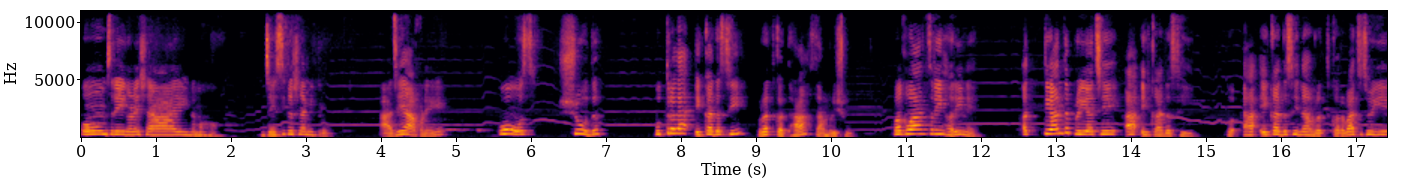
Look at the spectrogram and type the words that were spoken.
ઓમ શ્રી ગણેશાય નમઃ. જય શ્રી કૃષ્ણ મિત્રો. આજે આપણે પોષ શુદ્ધ પુત્રદા એકાદશી વ્રત કથા સાંભળીશું. ભગવાન શ્રી હરિને અત્યંત પ્રિય છે આ એકાદશી. તો આ એકાદશીના વ્રત કરવા જ જોઈએ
